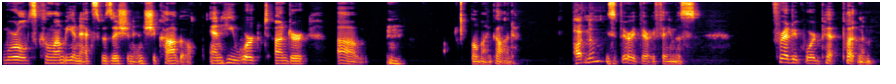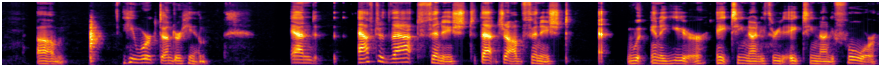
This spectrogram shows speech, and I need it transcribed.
World's Columbian Exposition in Chicago. And he worked under, um, oh my God. Putnam? He's very, very famous. Frederick Ward Putnam. Um, he worked under him. And after that finished, that job finished uh, in a year, 1893 to 1894,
